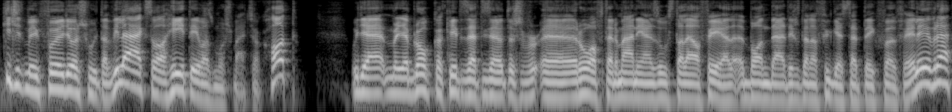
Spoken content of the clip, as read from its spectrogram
Kicsit még fölgyorsult a világ, szóval a 7 év az most már csak 6. Ugye, ugye Brock a 2015-ös uh, Raw After Manian zúzta le a fél bandát, és utána függesztették föl fél évre.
